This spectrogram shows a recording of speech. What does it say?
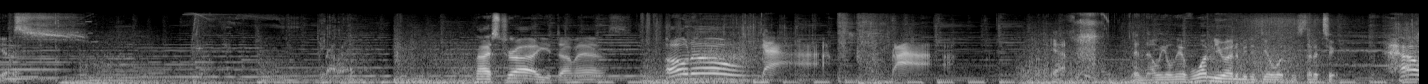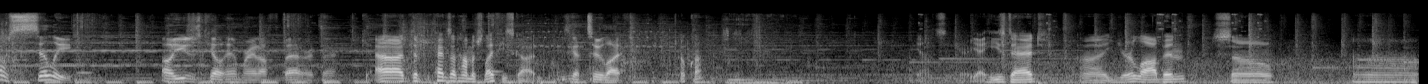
Yes. Nice try, you dumbass. Oh no! Yeah. And now we only have one new enemy to deal with instead of two. How silly. Oh, you just kill him right off the bat right there. Uh, depends on how much life he's got. He's got two life. Okay. Yeah, let's see here. Yeah, he's dead. Uh, you're lobbing, so... Uh,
